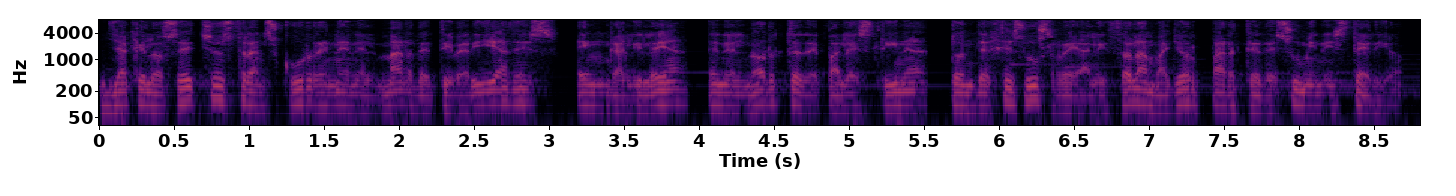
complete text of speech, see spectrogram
ya que los hechos transcurren en el mar de Tiberíades, en Galilea, en el norte de Palestina, donde Jesús realizó la mayor parte de su ministerio.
